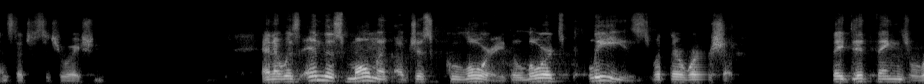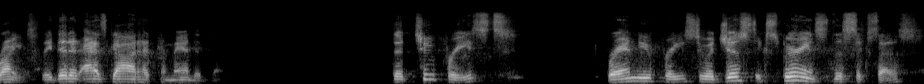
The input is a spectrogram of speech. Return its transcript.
in such a situation. And it was in this moment of just glory, the Lord's pleased with their worship. They did things right, they did it as God had commanded them. The two priests, brand new priests who had just experienced this success,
